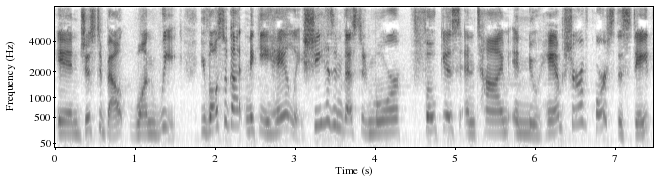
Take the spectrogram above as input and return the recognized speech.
in just about one week. You've also got Nikki Haley. She has invested more focus and time in New Hampshire, of course, the state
